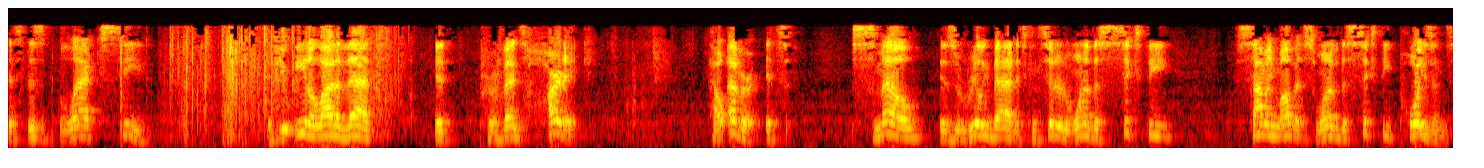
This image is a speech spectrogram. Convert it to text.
It's this black seed if you eat a lot of that, it prevents heartache. However, its smell is really bad. It's considered one of the 60 sami mavis, one of the 60 poisons.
